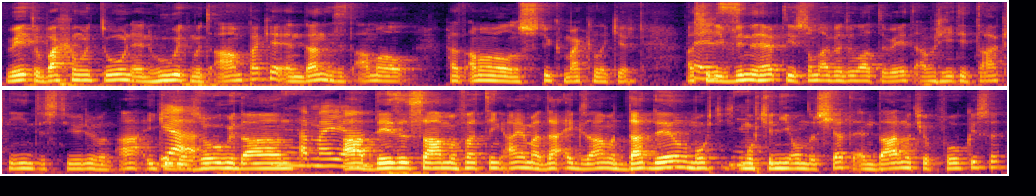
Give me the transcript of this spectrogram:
weten wat je moet doen en hoe je het moet aanpakken. En dan is het allemaal, gaat het allemaal wel een stuk makkelijker. Als je die vrienden hebt die je soms af en toe laten weten, ah, vergeet die taak niet in te sturen. Van, ah, ik Ja. heb dat zo gedaan. Ah, ja. Ah, deze samenvatting. Ah ja, maar dat examen, dat deel mocht, Nee. mocht je niet onderschatten. En daar moet je op focussen.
